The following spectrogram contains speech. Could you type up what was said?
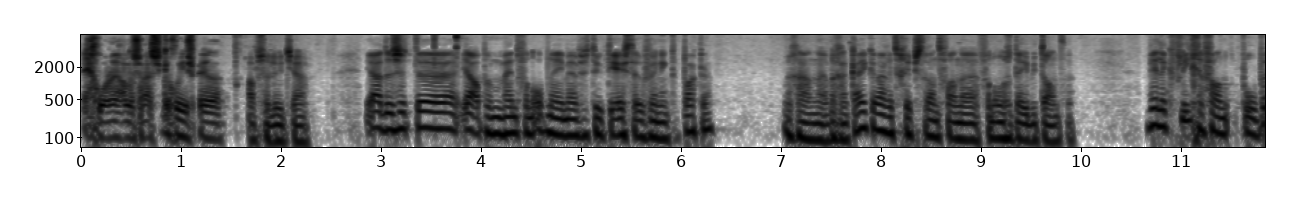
En gewoon alles hartstikke goede speler. Absoluut, ja. Ja, dus het, ja, op het moment van opnemen hebben ze natuurlijk de eerste overwinning te pakken. We gaan, we gaan kijken waar het schip strandt van, van onze debutanten. Wil ik vliegen van Pool B?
